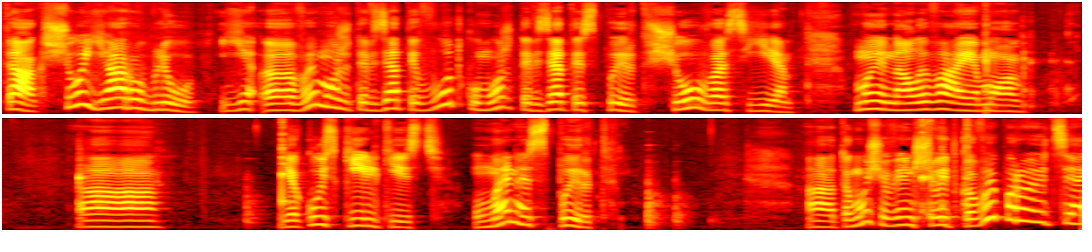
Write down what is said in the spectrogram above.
Так, що я роблю? Я, е, ви можете взяти водку, можете взяти спирт. Що у вас є? Ми наливаємо а, якусь кількість. У мене спирт. Тому що він швидко випарується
